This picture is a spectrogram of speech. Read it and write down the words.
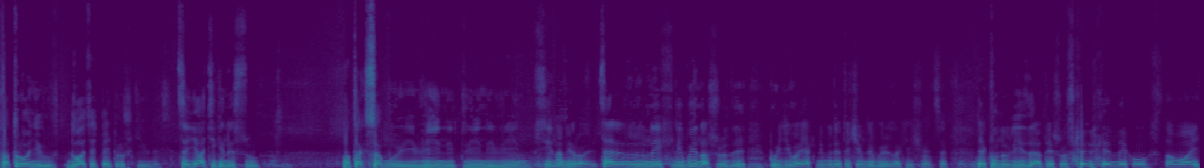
Патронів 25 рожків десь. Це я тільки несу. А так само і він, і твін, і він. Всі набирають. Це них хлібина, що подіва, як не буде, то чим ти будеш захищатися? Як воно лізе, а ти що, скажеш, Кендихов, вставай.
